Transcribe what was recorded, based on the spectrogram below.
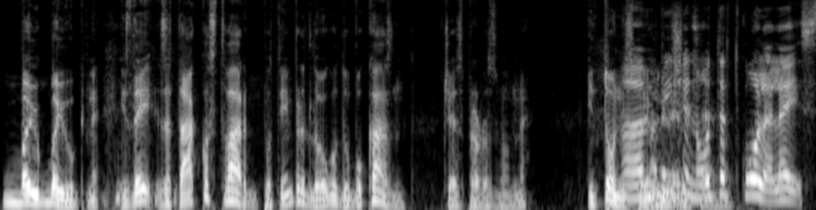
bajuk, bajuk. Ne? In zdaj za tako stvar po tem predlogu dobo kazen, če jaz prav razumem. Ne? In to ni sprejemljivo. ne piše noter no. takole, lej, s-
